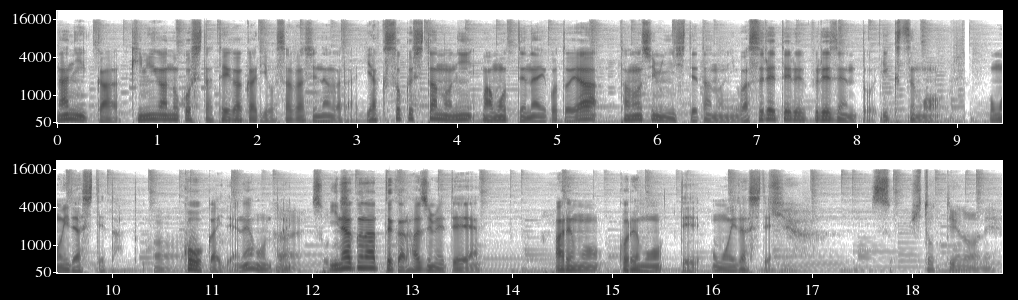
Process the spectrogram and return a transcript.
何か君が残した手がかりを探しながら約束したのに守ってないことや楽しみにしてたのに忘れてるプレゼントいくつも思い出してたと。後悔だよね本当に、はいいなくなってから初めてあれもこれもって思い出して、いや人っていうのはね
